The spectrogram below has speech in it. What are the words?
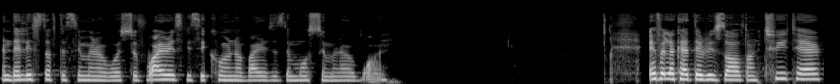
And the list of the similar words to virus, we see coronavirus is the most similar one. If we look at the result on Twitter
